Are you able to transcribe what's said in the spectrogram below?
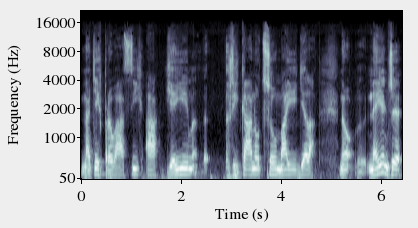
na těch provázcích a je jim říkáno, co mají dělat. No nejen, že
